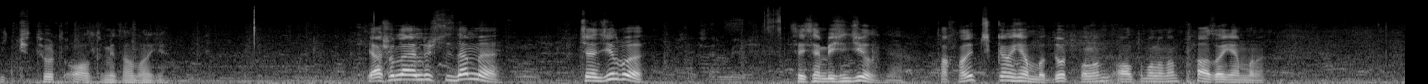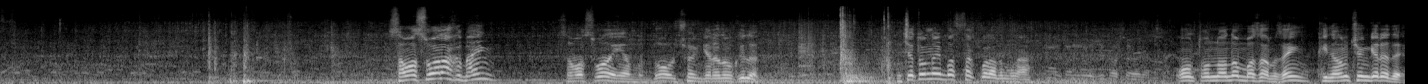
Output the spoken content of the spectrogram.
İki, dört, altı metal var ki. Ya şurada 53 sizden mi? Kaçıncı yıl bu? 85. yıl. Ya. Taklanıp çıkan eken bu. 4 balon, 6 balondan taze eken bana. Samasval akı ben. Samasval eken bu. Doğru çönkerede okuyla. Neçe tonlayı bassak buladım buna? 10 tonlardan basamız. En kıynalımı çönkerede.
